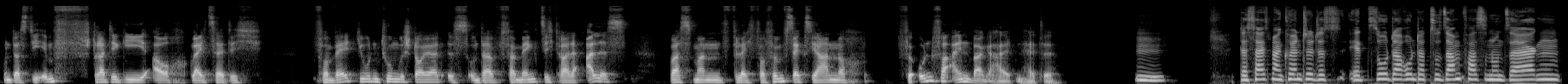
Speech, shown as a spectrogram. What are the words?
und dass die Impfstrategie auch gleichzeitig vom Weltjudentum gesteuert ist und da vermengt sich gerade alles, was man vielleicht vor fünf, sechs Jahren noch für unvereinbar gehalten hätte. Mhm. Das heißt, man könnte das jetzt so darunter zusammenfassen und sagen,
